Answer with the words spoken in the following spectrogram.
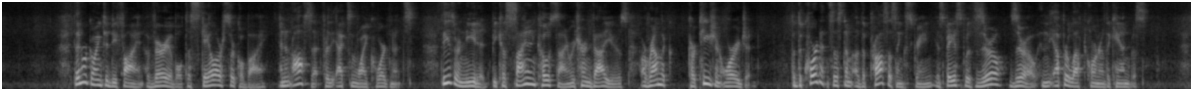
Then we're going to define a variable to scale our circle by and an offset for the x and y coordinates. These are needed because sine and cosine return values around the Cartesian origin, but the coordinate system of the processing screen is based with 0, 0 in the upper left corner of the canvas.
